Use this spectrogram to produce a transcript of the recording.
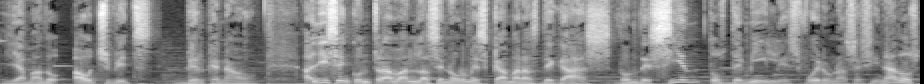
llamado Auschwitz Birkenau. Allí se encontraban las enormes cámaras de gas, donde cientos de miles fueron asesinados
